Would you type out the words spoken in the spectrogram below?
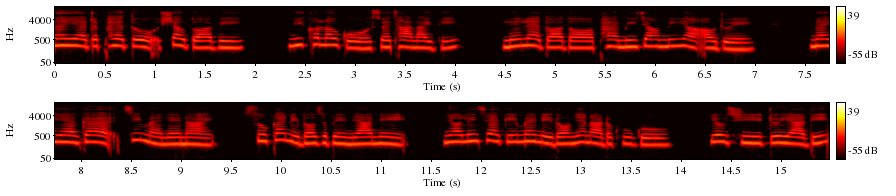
နတ်ရဲ့တစ်ဖက်သို့ရှောက်သွားပြီးမိခလုတ်ကိုဆွဲချလိုက်သည်လင်းလက်သွားသောဖန်မီးကြောင်မီးရောင်အောက်တွင်နယံကကြည်မှန်ထဲ၌စူကပ်နေသောသပင်များနှင့်မျော်လင့်ချက်ကင်းမဲ့နေသောမျက်နှာတစ်ခုကိုပြုတ်ချီတွေ့ရသည်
